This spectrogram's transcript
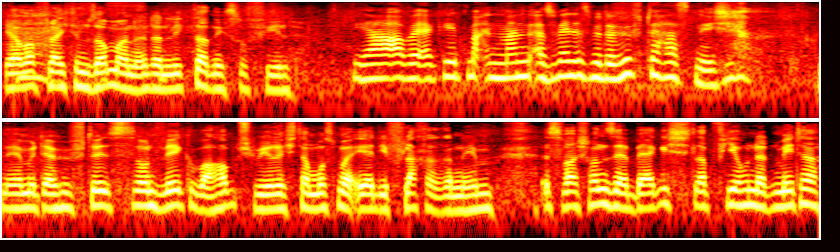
Ja, aber vielleicht im Sommer, ne? dann liegt da nicht so viel. Ja, aber er geht mal Mann, also wenn es mit der Hüfte hast, nicht. Nee, mit der Hüfte ist so ein Weg überhaupt schwierig. Da muss man eher die flachere nehmen. Es war schon sehr bergig. Ich glaube, 400 Meter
